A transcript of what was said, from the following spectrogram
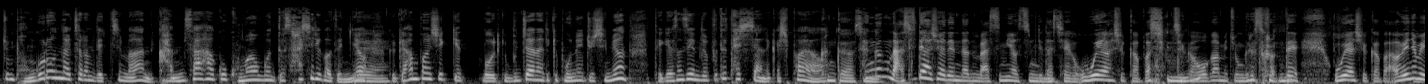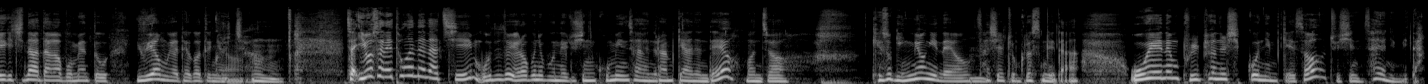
좀 번거로운 날처럼 됐지만 감사하고 고마운 건 또 사실이거든요. 네. 그렇게 한 번씩 이렇게 뭐 이렇게 문자나 이렇게 보내주시면 되게 선생님들 뿌듯하시지 않을까 싶어요. 그러니까요. 생각났을 때 하셔야 된다는 말씀이었습니다. 제가 오해하실까봐 지금 제가 어감이 좀 그래서 그런데 오해하실까봐. 아, 왜냐면 이게 지나다가 보면 또 유야무야 되거든요. 그렇죠. 음. 자, 이호선의 통하는 아침 오늘도 여러분이 보내주신 고민 사연으로 함께 하는데요. 먼저 하, 계속 익명이네요. 사실 좀 그렇습니다. 오해는 불편을 싣고님께서 주신 사연입니다.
